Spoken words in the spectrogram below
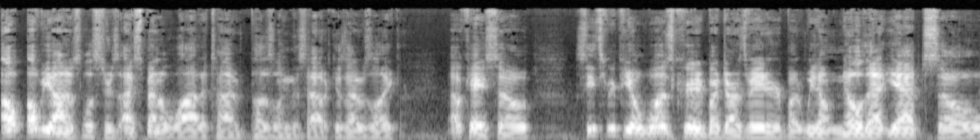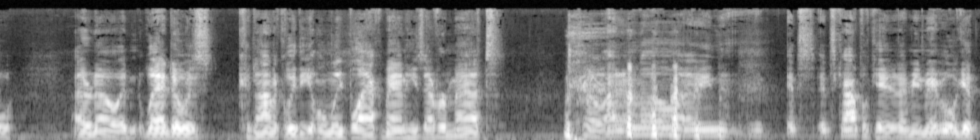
I'll, I'll be honest, listeners. I spent a lot of time puzzling this out because I was like, okay, so C-3PO was created by Darth Vader, but we don't know that yet. So I don't know. And Lando is canonically the only black man he's ever met. So I don't know. I mean, it's it's complicated. I mean, maybe we'll get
